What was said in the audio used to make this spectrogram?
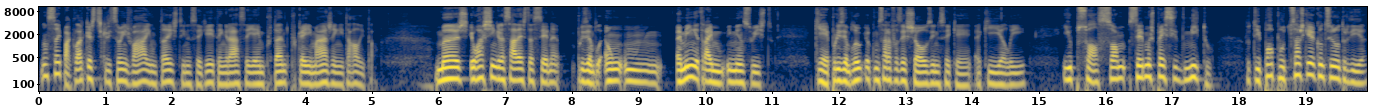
não sei, pá, claro que as descrições vai, um texto e não sei o quê, tem graça e é importante porque é imagem e tal e tal. Mas eu acho engraçada esta cena, por exemplo, é um, um, a mim atrai imenso isto, que é, por exemplo, eu, eu, começar a fazer shows e não sei o quê, aqui e ali, e o pessoal só ser uma espécie de mito, do tipo, oh puto, sabes o que é que aconteceu no outro dia?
